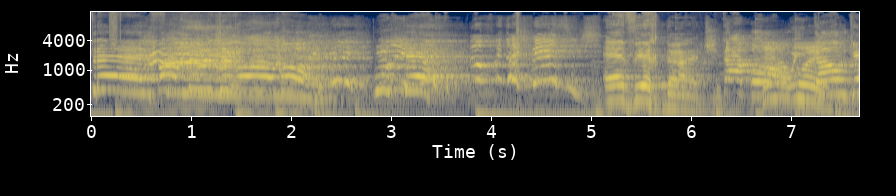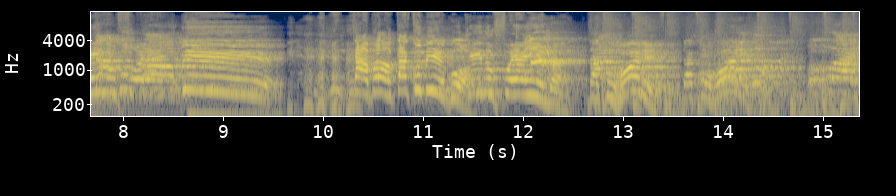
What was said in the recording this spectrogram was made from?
3! Valeu de novo! Por quê? É verdade. Tá Quem bom, não foi? então Quem tá não com foi o Balbi. Tá bom, tá comigo. Quem não foi ainda? Tá com o Rony? Tá com o Rony? Vamos lá. hein?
